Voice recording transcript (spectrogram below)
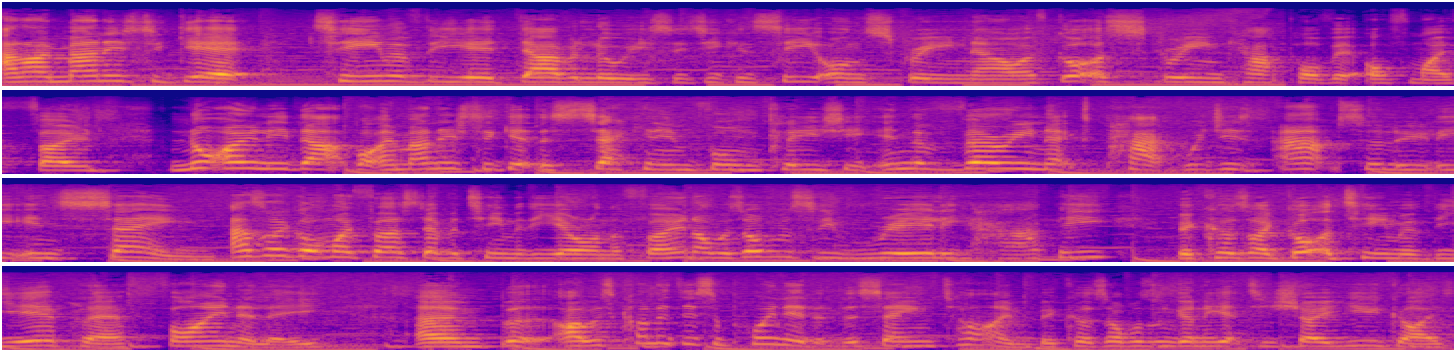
and I managed to get Team of the Year David Luiz, as you can see on screen now. I've got a screen cap of it off my phone. Not only that, but I managed to get the second informed Clichy in the very next pack, which is absolutely insane. As I got my first ever Team of the Year on the phone, I was obviously really happy because I got a Team of the Year player finally. Um, but I was kind of disappointed at the same time because I wasn't going to get to show you guys.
